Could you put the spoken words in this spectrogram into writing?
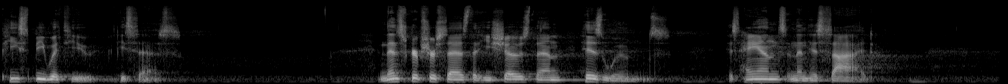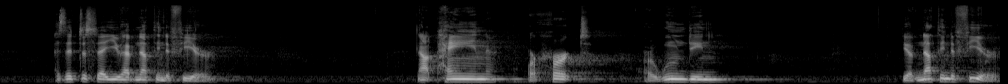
Peace be with you, he says. And then scripture says that he shows them his wounds, his hands, and then his side, as if to say, You have nothing to fear. Not pain or hurt or wounding. You have nothing to fear.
